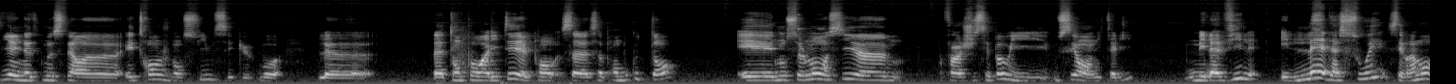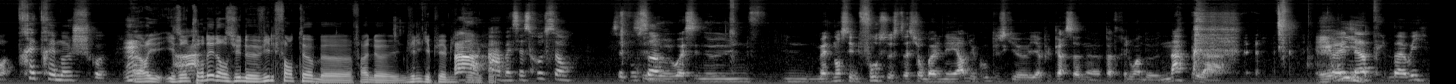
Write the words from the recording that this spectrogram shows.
il y a une atmosphère euh, étrange dans ce film, c'est que bon, le, la temporalité, elle prend, ça, ça prend beaucoup de temps. Et non seulement aussi. euh, enfin, je sais pas où, il- où c'est en Italie, mais la ville est laide à souhait, c'est vraiment très très moche, quoi. Alors, ils ont Ah. tourné dans une ville fantôme, euh, enfin une, une ville qui est plus habitée. Ah. Ah bah ça se ressent. C'est pour ça. ouais, c'est une, une- une- maintenant c'est une fausse station balnéaire du coup puisqu'il n'y a plus personne euh, pas très loin de Naples. Et Ouais, oui, Naples, bah oui,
